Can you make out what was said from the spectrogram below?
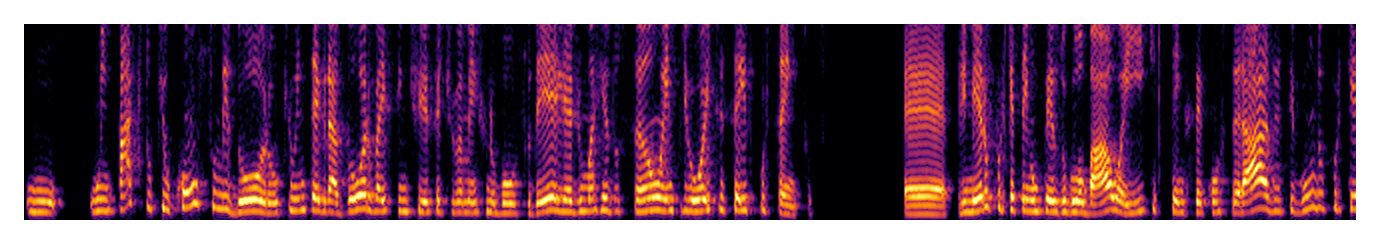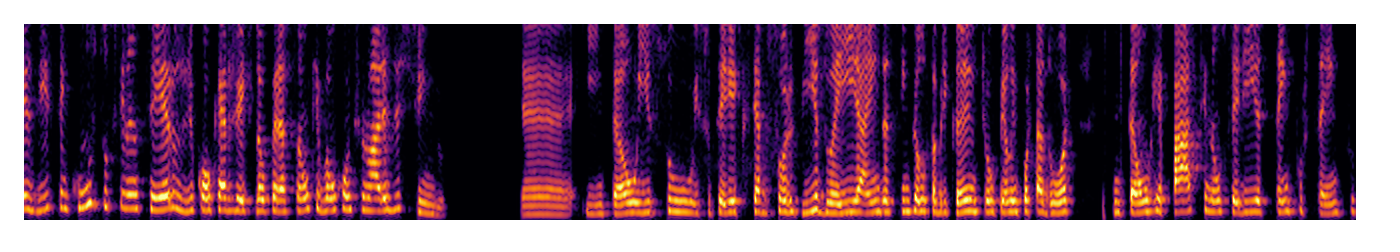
o, o impacto que o consumidor ou que o integrador vai sentir efetivamente no bolso dele é de uma redução entre 8% e 6%. É, primeiro, porque tem um peso global aí que tem que ser considerado, e segundo, porque existem custos financeiros de qualquer jeito da operação que vão continuar existindo. É, então, isso, isso teria que ser absorvido aí, ainda assim, pelo fabricante ou pelo importador. Então, o repasse não seria de 100%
